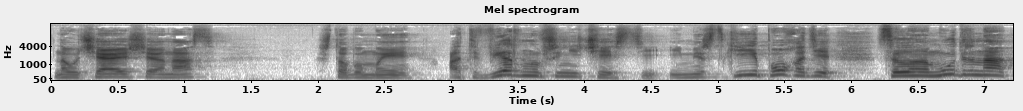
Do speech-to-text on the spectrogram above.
научающая нас, чтобы мы отвергнувши нечести и мирские походи, целомудренно,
